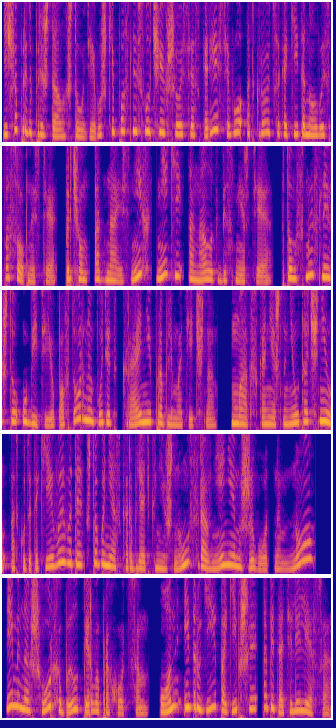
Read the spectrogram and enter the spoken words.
Еще предупреждал, что у девушки после случившегося, скорее всего, откроются какие-то новые способности, причем одна из них – некий аналог бессмертия. В том смысле, что убить ее повторно будет крайне проблематично. Макс, конечно, не уточнил, откуда такие выводы, чтобы не оскорблять княжну сравнением с животным, но Именно Шурх был первопроходцем. Он и другие погибшие обитатели леса.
